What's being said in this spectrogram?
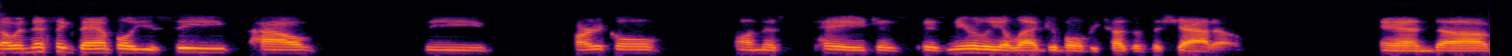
So in this example, you see how the article on this page is, is nearly illegible because of the shadow. And uh,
